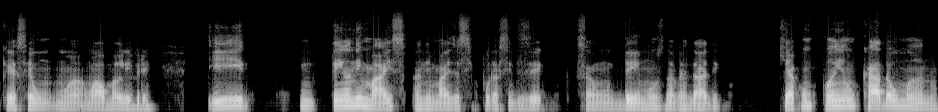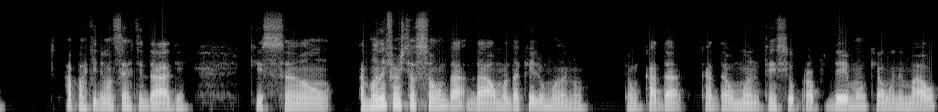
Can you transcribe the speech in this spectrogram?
quer ser um, uma, uma alma livre. E tem animais, animais assim, por assim dizer, são demos, na verdade, que acompanham cada humano a partir de uma certa idade, que são a manifestação da, da alma daquele humano. Então, cada, cada humano tem seu próprio demon, que é um animal,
